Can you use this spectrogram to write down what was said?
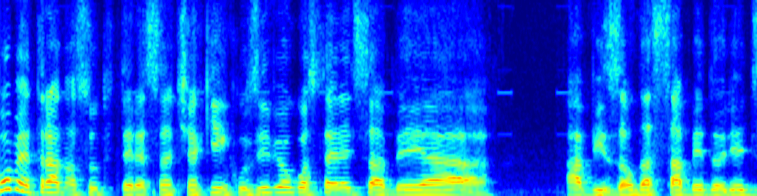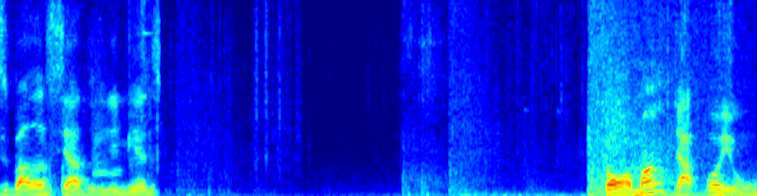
Vamos entrar no assunto interessante aqui. Inclusive, eu gostaria de saber a, a visão da sabedoria desbalanceada do Limiano. Toma. Já foi um.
